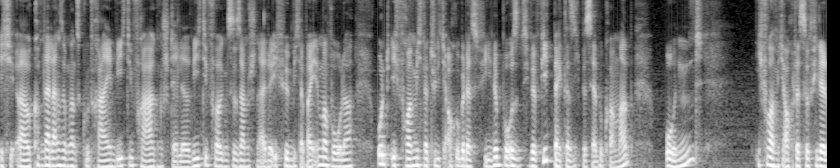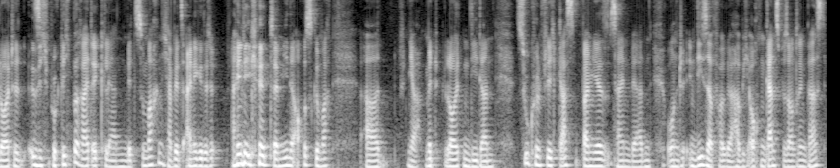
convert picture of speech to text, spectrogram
Ich äh, komme da langsam ganz gut rein, wie ich die Fragen stelle, wie ich die Folgen zusammenschneide. Ich fühle mich dabei immer wohler. Und ich freue mich natürlich auch über das viele positive Feedback, das ich bisher bekommen habe. Und ich freue mich auch, dass so viele Leute sich wirklich bereit erklären, mitzumachen. Ich habe jetzt einige, einige Termine ausgemacht, äh, ja, mit Leuten, die dann zukünftig Gast bei mir sein werden. Und in dieser Folge habe ich auch einen ganz besonderen Gast,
